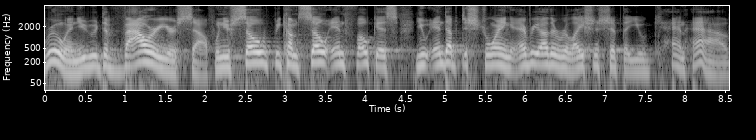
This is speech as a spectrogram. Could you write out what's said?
ruin. You devour yourself. When you so become so in focus, you end up destroying every other relationship that you can have.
